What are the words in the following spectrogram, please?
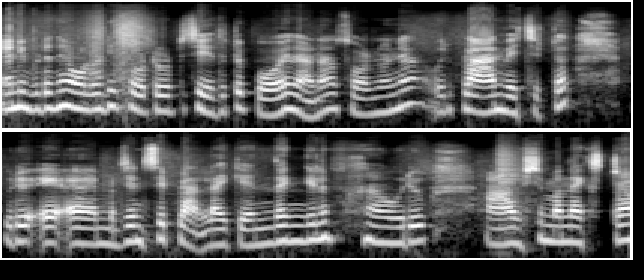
ഞാൻ ഇവിടുന്ന് ഓൾറെഡി സോർട്ട് ഔട്ട് ചെയ്തിട്ട് പോയതാണ്. സോ എന്ന് ഒരു പ്ലാൻ വെച്ചിട്ട് ഒരു എമർജൻസി പ്ലാൻ ലൈക്ക് എന്തെങ്കിലും ഒരു ആവശ്യം വന്ന എക്സ്ട്രാ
